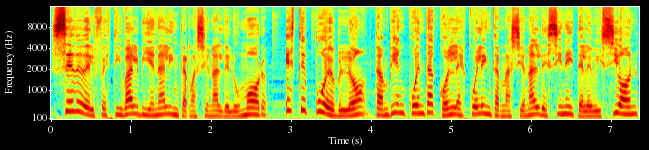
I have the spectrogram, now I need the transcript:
sede del Festival Bienal Internacional del Humor. Este pueblo también cuenta con la Escuela Internacional de Cine y Televisión,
